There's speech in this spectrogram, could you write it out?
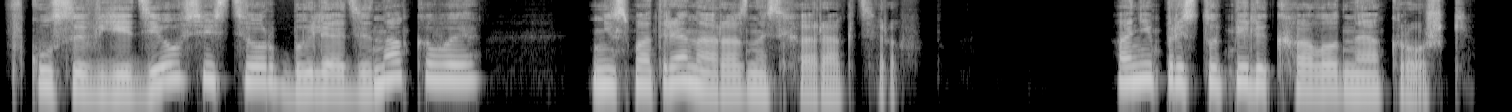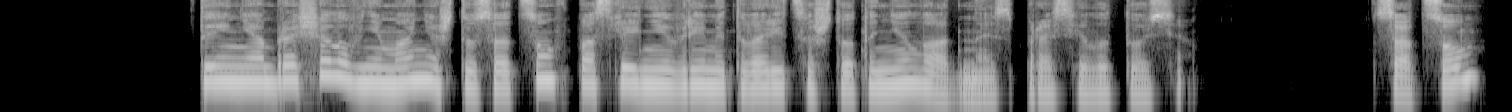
Вкусы в еде у сестер были одинаковые, несмотря на разность характеров. Они приступили к холодной окрошке. «Ты не обращала внимания, что с отцом в последнее время творится что-то неладное?» — спросила Тося. «С отцом?»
